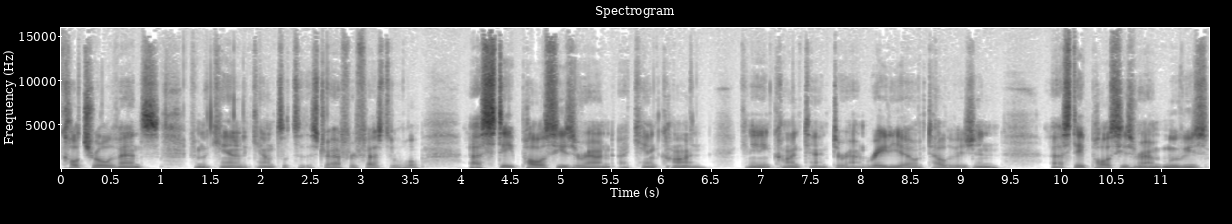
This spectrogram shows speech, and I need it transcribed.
cultural events from the Canada Council to the Stratford Festival, uh, state policies around uh, CanCon, Canadian content around radio and television, uh, state policies around movies,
